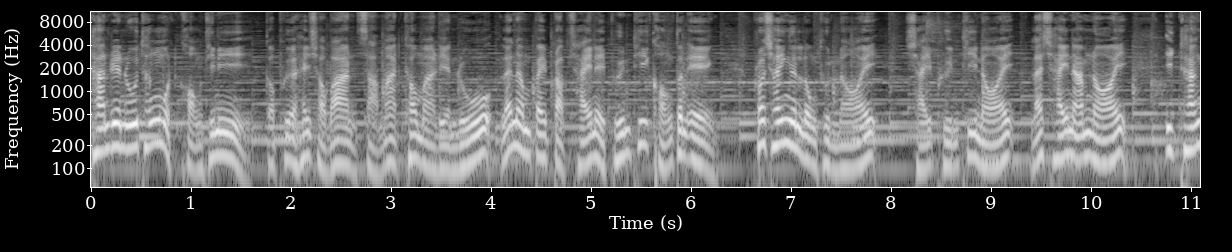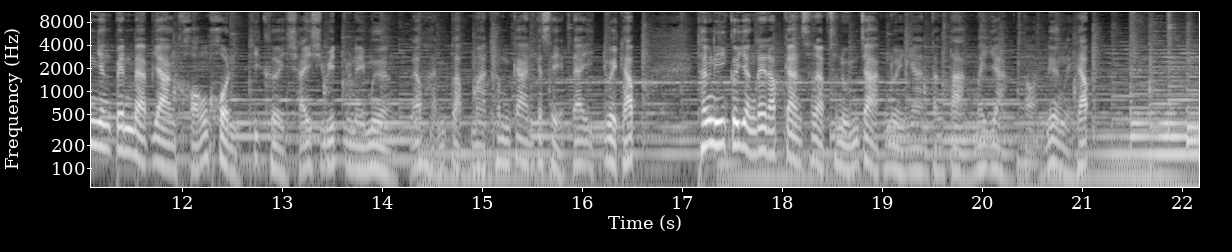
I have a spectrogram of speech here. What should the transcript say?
ฐานเรียนรู้ทั้งหมดของที่นี่ก็เพื่อให้ชาวบ้านสามารถเข้ามาเรียนรู้ และนำไปปรับใช้ในพื้นที่ของตนเอง เพราะใช้เงินลงทุนน้อย ใช้พื้นที่น้อย และใช้น้ำน้อย อีกทั้งยังเป็นแบบอย่างของคนที่เคยใช้ชีวิตอยู่ในเมือง แล้วหันกลับมาทำการเกษตรได้อีกด้วยครับ ทั้งนี้ก็ยังได้รับการสนับสนุนจากหน่วยงานต่างๆ มาอย่างต่อเนื่องเลยครับ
